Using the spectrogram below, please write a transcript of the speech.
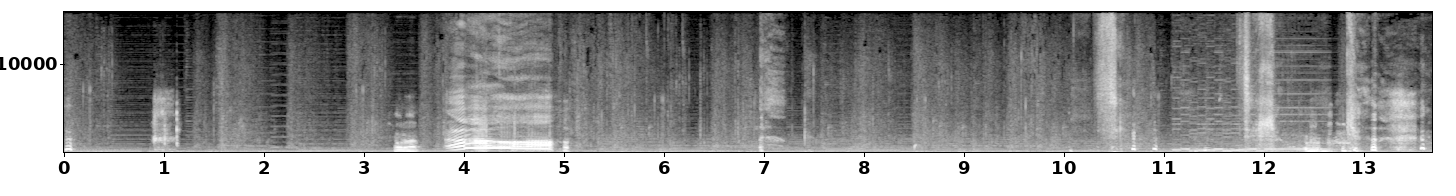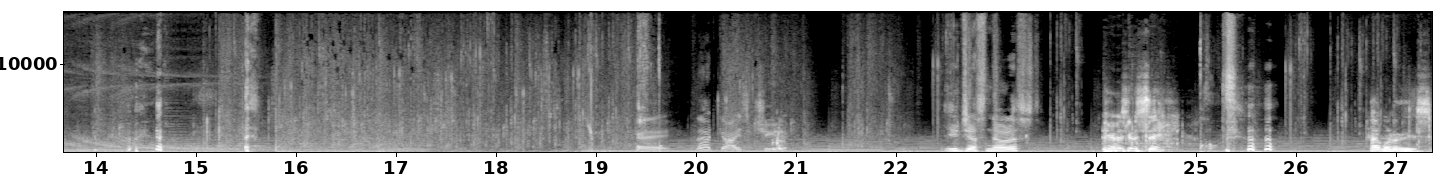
Hold on. Oh! Hey, that guy's cheating. You just noticed? I was gonna say. Have one of these.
